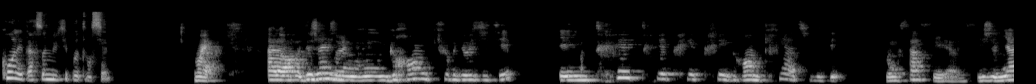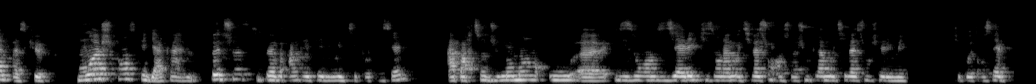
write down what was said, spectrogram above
qu'ont les personnes multipotentielles? Ouais. Alors déjà, ils ont une grande curiosité et une très, très, très, très grande créativité. Donc ça, euh, c'est génial parce que moi, je pense qu'il y a quand même peu de choses qui peuvent arrêter les multipotentiels à partir du moment où euh, ils ont envie d'y aller, qu'ils ont la motivation, en sachant que la motivation chez les multipotentiels,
